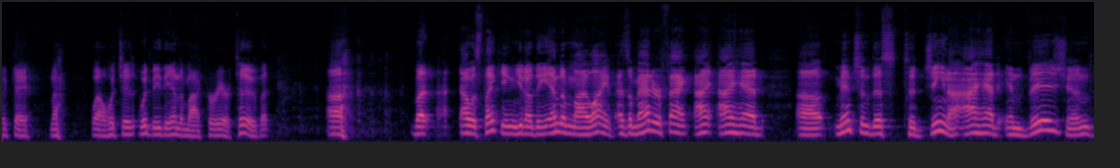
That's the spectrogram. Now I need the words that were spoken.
Okay, now, well, which is, would be the end of my career too, but. Uh, but I was thinking, you know, the end of my life. As a matter of fact, I, I had uh, mentioned this to Gina. I had envisioned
